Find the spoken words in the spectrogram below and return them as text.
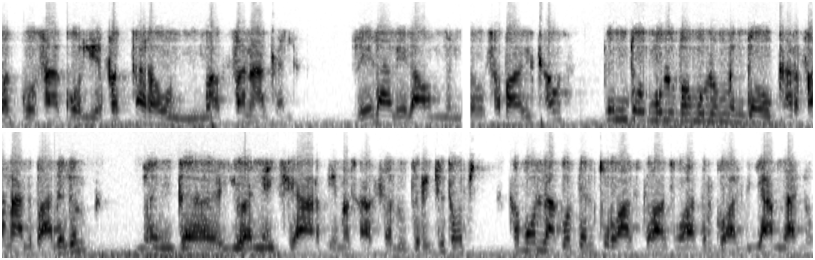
መጎሳቆል የፈጠረውን መፈናቀል፣ ሌላ ሌላውም እንደው ሰብአዊ ቀውስ እንደው ሙሉ በሙሉም እንደው ቀርፈናል ባልልም እንደ UNHCR የመሳሰሉ ድርጅቶች ከሞላ ጎደል ጥሩ አስተዋጽኦ አድርገዋል ብዬ አምናለሁ።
